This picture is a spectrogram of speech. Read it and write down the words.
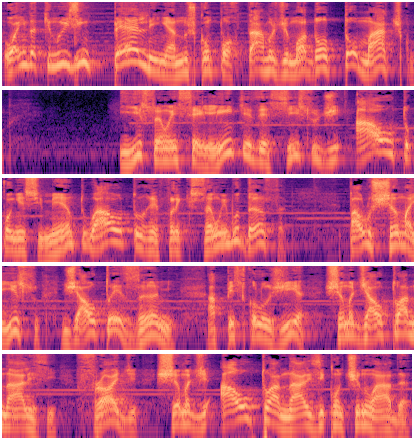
ou ainda que nos impelem a nos comportarmos de modo automático e isso é um excelente exercício de autoconhecimento, autorreflexão e mudança. Paulo chama isso de autoexame, a psicologia chama de autoanálise, Freud chama de autoanálise continuada.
